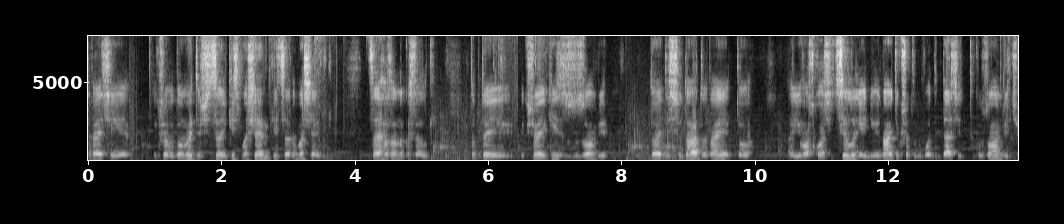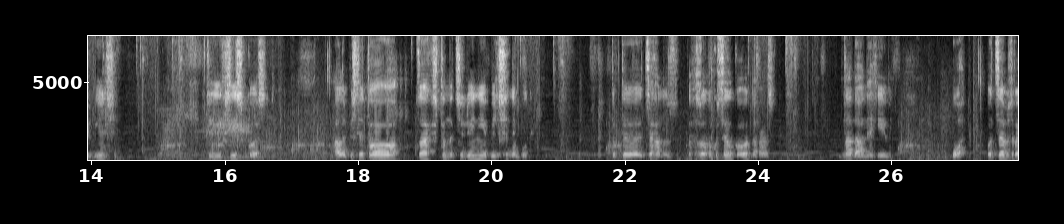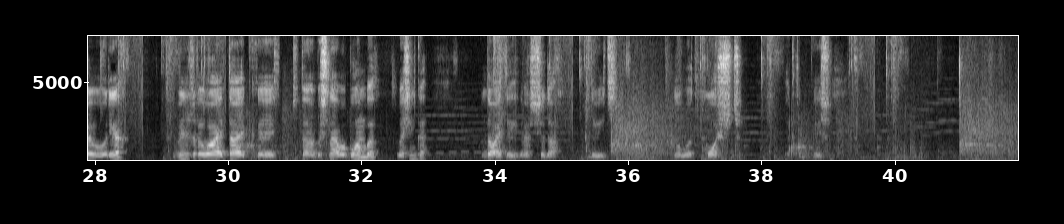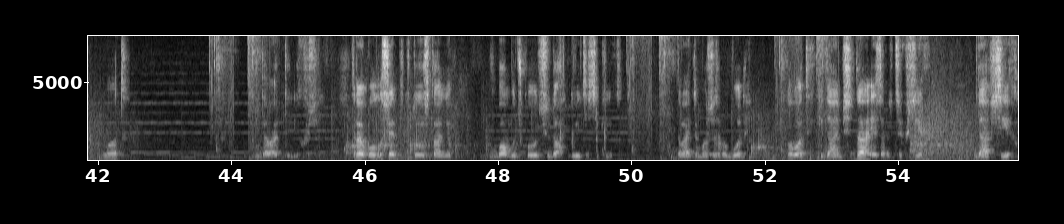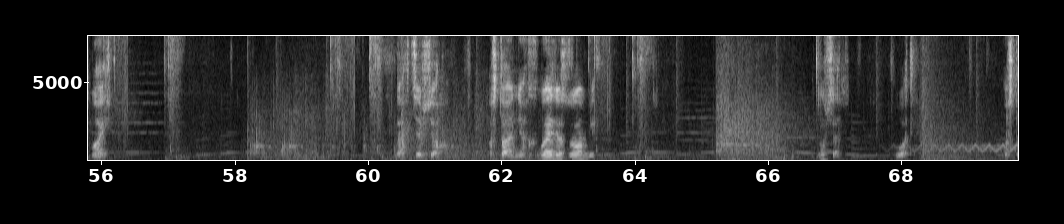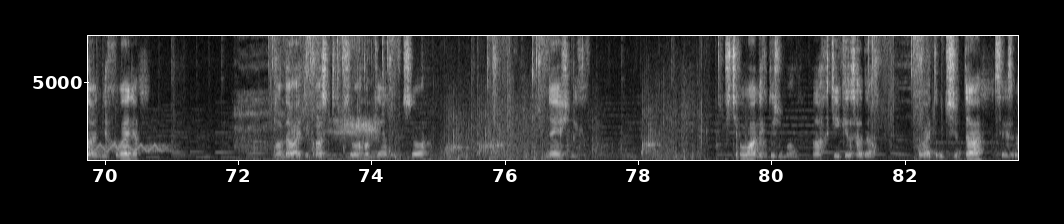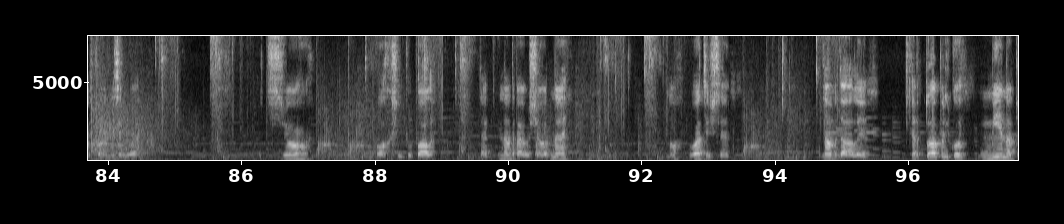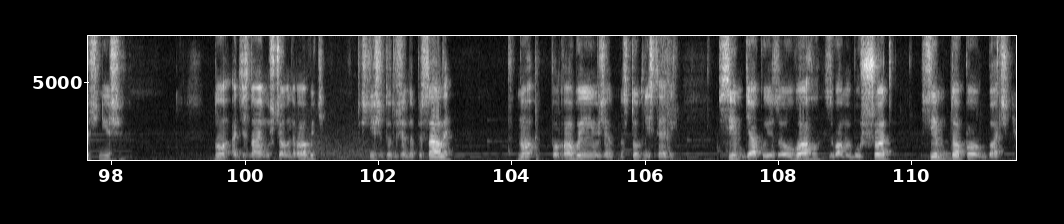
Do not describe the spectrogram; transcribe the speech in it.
До речі, якщо ви думаєте, що це якісь машинки, це не машинки. Це газонокосилки. Тобто, якщо якийсь зомбі дойде сюди до неї, то е, його скочить цілу лінію. Навіть якщо тут буде 10 зомбі чи більше, то їх всі скосить. Але після того захисту на цю лінію більше не буде. Тобто це газонокосилка одноразово. На даний рівень. О, оце взрив орех. Він зриває так, як е, та вишнева бомба, вишенька. Ну, Давайте якраз сюди. Дивіться. Ну от, мощ. Як там пише. От. Давайте їх вже. Треба було лишити ту останню бомбочку от сюди. Дивіться, скільки. Давайте, може, зараз буде. Ну от, кидаємо сюди і зараз цих всіх. Да, всіх май. Да, це все. Остання хвиля зомбі. Ну все. Вот. Остання хвиля. Ну давайте просто цього кинемо, цього. Нижніх. З червоних дуже мало. Ах, тільки згадав. Давайте от сюди. Цих зразу не зірве. От цього. Ох, ще й попало. Так, і нам треба ще одне. Ну, от і все. Нам дали картопельку, міна точніше. Ну, а дізнаємо, що вона робить. Точніше, тут вже написали. Ну, попробуємо її вже в наступній серії. Всім дякую за увагу. З вами був Шот. Всім до побачення.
